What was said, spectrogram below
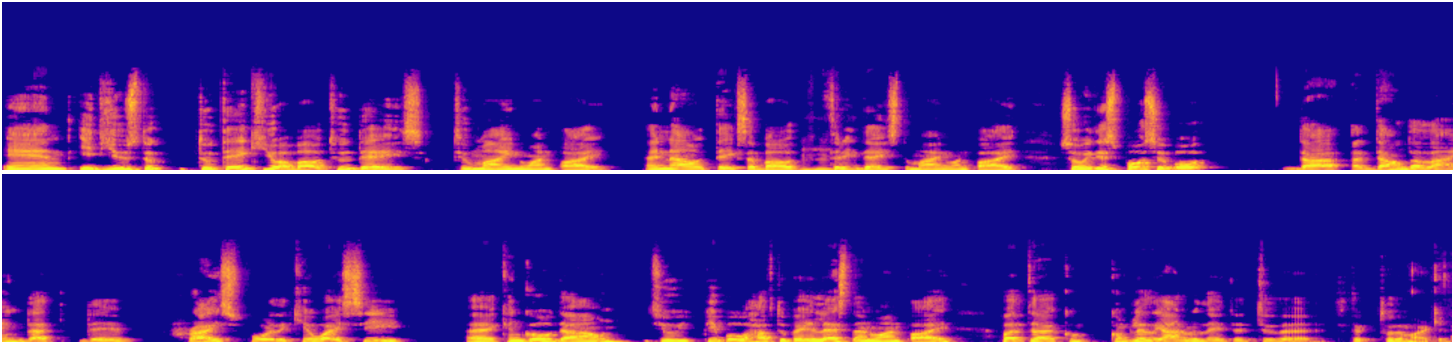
and it used to, to take you about two days to mine one Pi, and now it takes about mm-hmm. three days to mine one Pi. So it is possible that uh, down the line that the price for the KYC uh, can go down to people have to pay less than one Pi, but uh, com- completely unrelated to the, to the, to the market.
